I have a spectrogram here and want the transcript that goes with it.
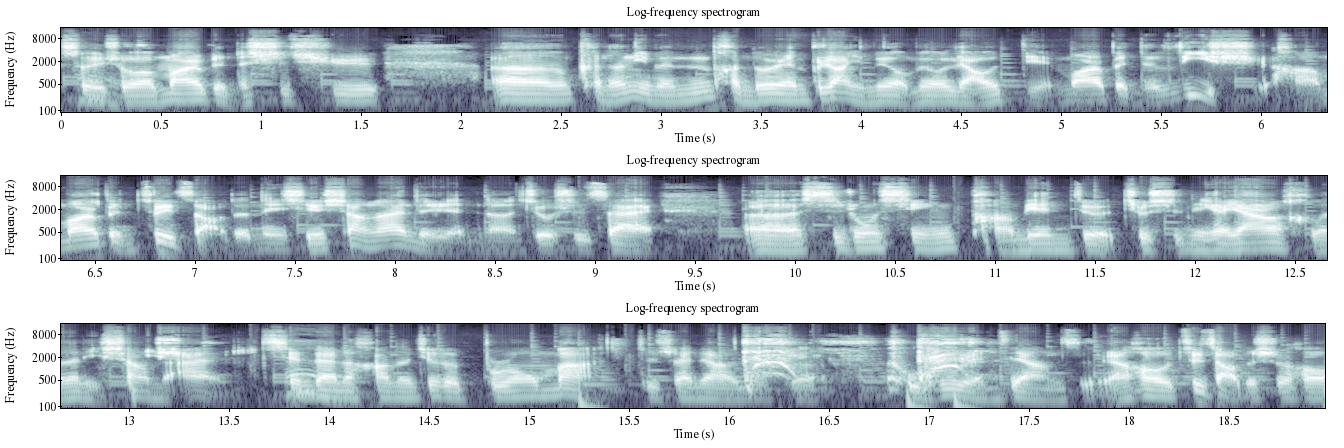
所以说墨尔本的市区。嗯，可能你们很多人不知道你们有没有了解墨尔本的历史哈？墨尔本最早的那些上岸的人呢，就是在呃市中心旁边就就是那个亚尔河那里上的岸。现在的话呢，叫做 Broome Mud，就算叫那个土著人这样子。然后最早的时候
